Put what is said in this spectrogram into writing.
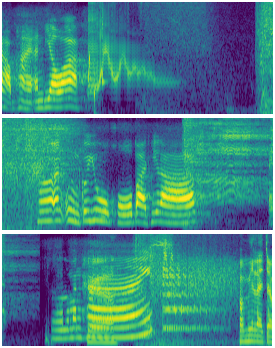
ดาบหายอันเดียวอะเธออันอื่นก็อยู่ครบอะที่รักเธอมันหาย เขามีอะไรจะ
